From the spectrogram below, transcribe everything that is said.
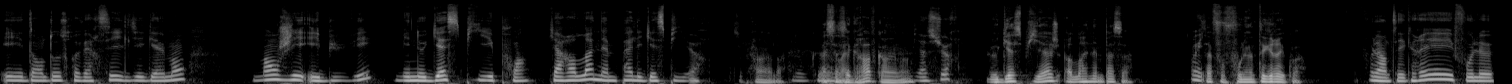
et dans d'autres versets, il dit également mangez et buvez, mais ne gaspillez point, car Allah n'aime pas les gaspilleurs. Subhanallah. Donc, Ah, ça, c'est grave quand même. hein. Bien sûr, Le gaspillage, Allah n'aime pas ça. Oui. Ça, faut, faut l'intégrer, quoi. il faut l'intégrer, il faut le,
